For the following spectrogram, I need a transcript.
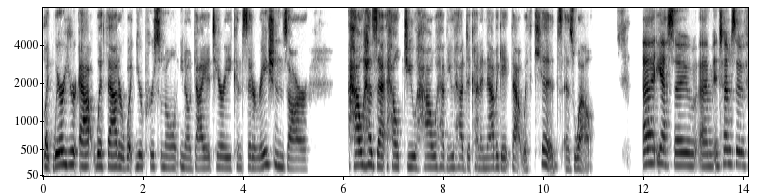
like where you're at with that or what your personal, you know, dietary considerations are. How has that helped you? How have you had to kind of navigate that with kids as well? Uh, yeah, so um, in terms of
